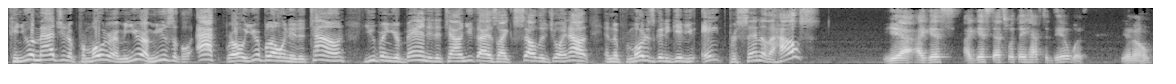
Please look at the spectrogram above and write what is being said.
Can you imagine a promoter? I mean, you're a musical act, bro. You're blowing into town. You bring your band into town. You guys like sell the joint out, and the promoter's going to give you 8% of the house? Yeah, I guess, I guess that's what they have to deal with. You know,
